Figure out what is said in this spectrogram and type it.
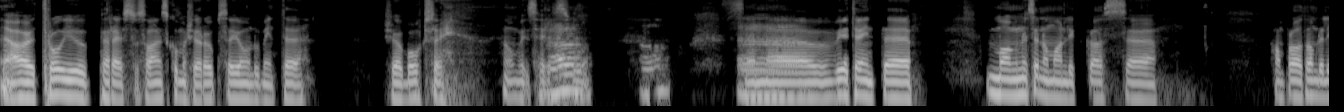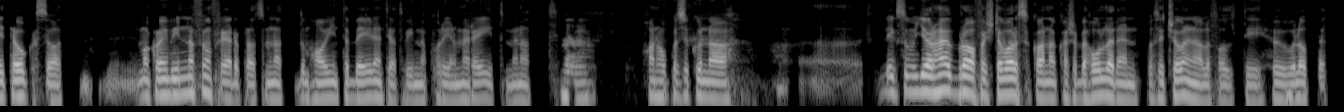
Ja, jag tror ju Perez och Sainz kommer köra upp sig om de inte kör bort sig. Om vi säger ja. så. Ja. Sen uh, vet jag inte Magnusen om han lyckas. Uh, han pratar om det lite också. Att man kan ju vinna från fjärde plats men att de har ju inte bilen till att vinna på ren merit. Men att mm. han hoppas att kunna liksom göra här bra första var så kan han kanske behålla den positionen i alla fall till huvudloppet.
